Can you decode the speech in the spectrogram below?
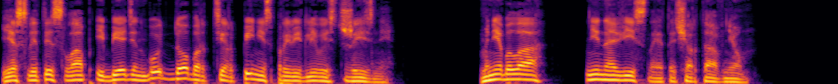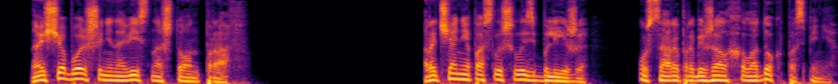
Если ты слаб и беден, будь добр, терпи несправедливость жизни. Мне была ненавистна эта черта в нем. Но еще больше ненавистно, что он прав. Рычание послышалось ближе. У Сары пробежал холодок по спине.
